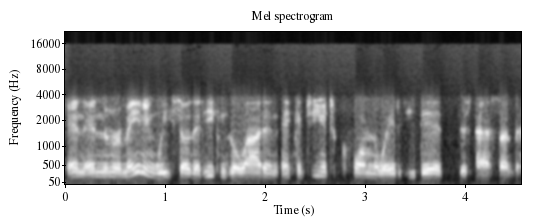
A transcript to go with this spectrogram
and, and the remaining week so that he can go out and, and continue to perform the way that he did this past Sunday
